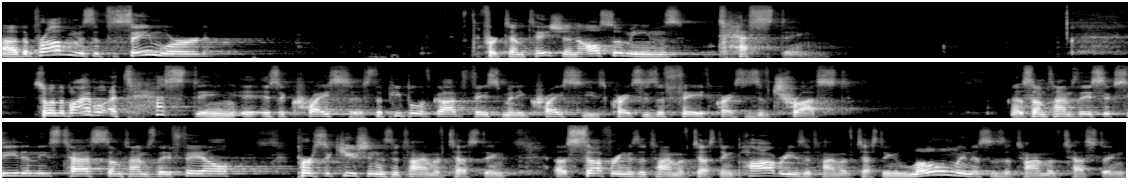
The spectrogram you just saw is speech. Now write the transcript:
Uh, the problem is that the same word for temptation also means testing. So in the Bible, a testing is a crisis. The people of God face many crises crises of faith, crises of trust. Now, sometimes they succeed in these tests, sometimes they fail. Persecution is a time of testing. Uh, suffering is a time of testing. Poverty is a time of testing. Loneliness is a time of testing.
